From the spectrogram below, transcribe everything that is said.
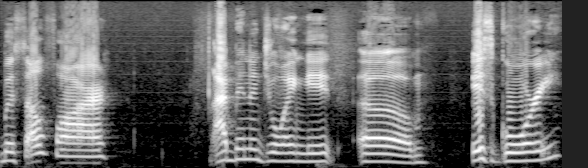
But so far, I've been enjoying it. Um, it's gory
